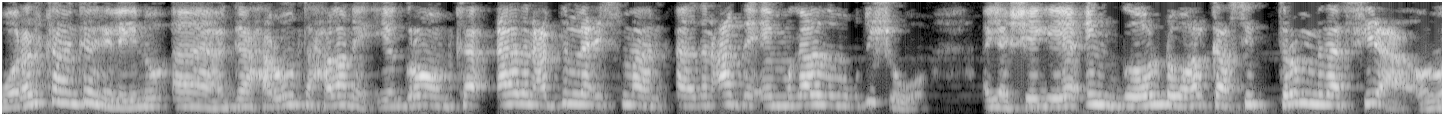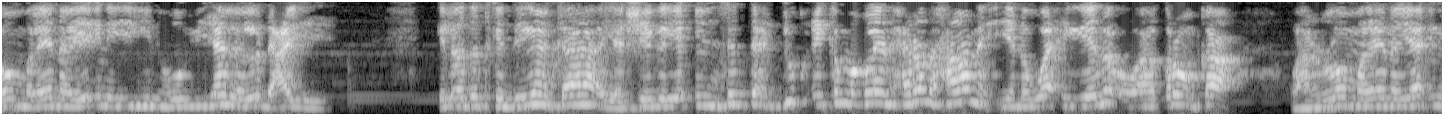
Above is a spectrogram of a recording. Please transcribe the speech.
wararkaan ka helayno aagga xarunta xalane iyo garoonka aadan cabdulla cismaan aadan cadde ee magaalada muqdisho ayaa sheegaya in goordhow halkaasi tiro madaafiica oo loo malaynayo inay yihiin hoobiyaal la dhacay. Ilaa dadka deegaanka ah ayaa sheegaya in saddex jug ay ka maqleen xerada xalane iyo nawaaxigeeda oo ah garoonka. Waxaana loo malaynayaa in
